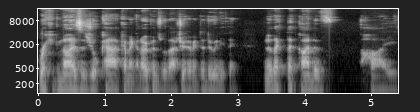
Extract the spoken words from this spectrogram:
recognizes your car coming and opens without you having to do anything. You know that that kind of high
